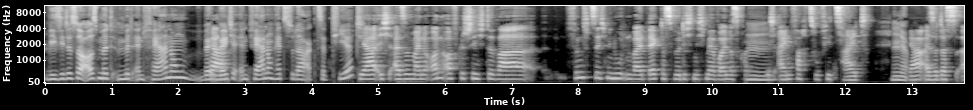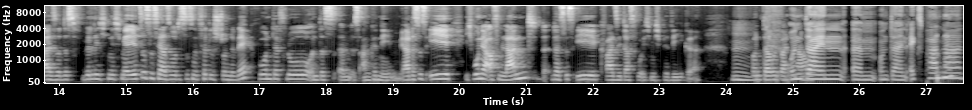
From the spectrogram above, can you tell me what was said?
Wie sieht es so aus mit, mit Entfernung? Ja. Welche Entfernung hättest du da akzeptiert? Ja, ich, also meine On-Off-Geschichte war 50 Minuten weit weg. Das würde ich nicht mehr wollen. Das kostet mm. mich einfach zu viel Zeit. Ja. ja, also das, also das will ich nicht mehr. Jetzt ist es ja so, das ist eine Viertelstunde weg, wohnt der Flo und das ähm, ist angenehm. Ja, das ist eh, ich wohne ja auf dem Land, das ist eh quasi das, wo ich mich bewege. Hm. Und darüber hinaus. Und dein, ähm, und dein Ex-Partner, mhm.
